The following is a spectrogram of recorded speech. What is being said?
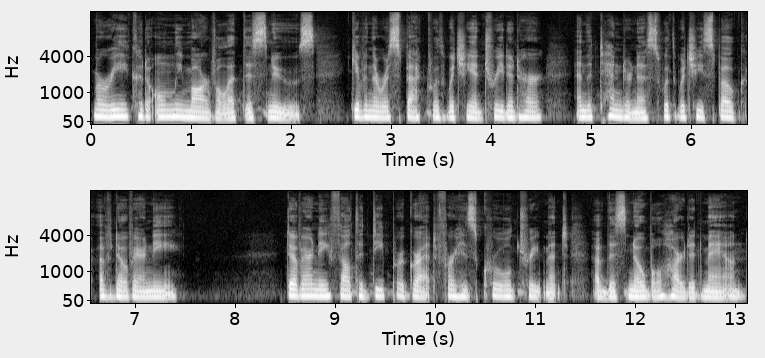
Marie could only marvel at this news, given the respect with which he had treated her and the tenderness with which he spoke of Dauvergne. Dauvergne felt a deep regret for his cruel treatment of this noble hearted man.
